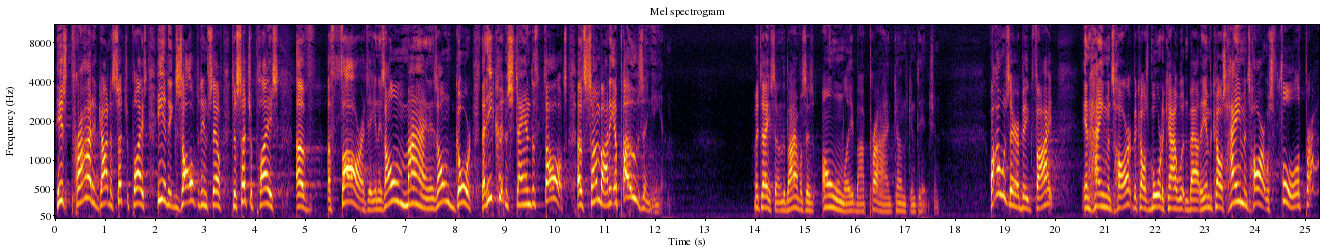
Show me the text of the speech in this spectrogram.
His pride had gotten to such a place, he had exalted himself to such a place of authority in his own mind, in his own gourd, that he couldn't stand the thoughts of somebody opposing him. Let me tell you something. The Bible says only by pride comes contention. Why was there a big fight in Haman's heart? Because Mordecai wouldn't bow to him. Because Haman's heart was full of pride.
